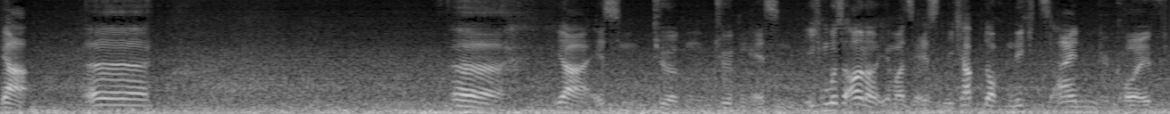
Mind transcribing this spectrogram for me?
Ja. Äh. Äh ja, Essen, Türken, Türken essen. Ich muss auch noch irgendwas essen. Ich habe noch nichts eingekauft.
